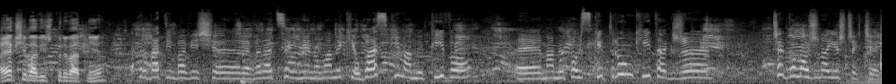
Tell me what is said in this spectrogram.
A jak się bawisz prywatnie? Prywatnie bawię się rewelacyjnie, no mamy kiełbaski, mamy piwo, e, mamy polskie trunki, także czego można jeszcze chcieć?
